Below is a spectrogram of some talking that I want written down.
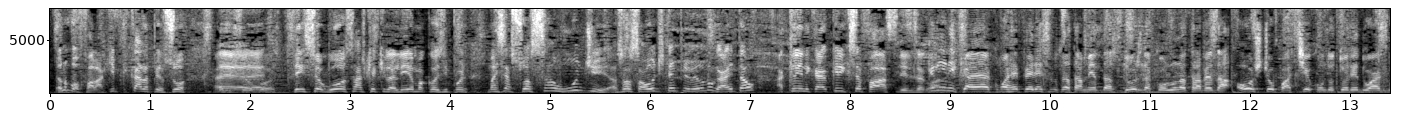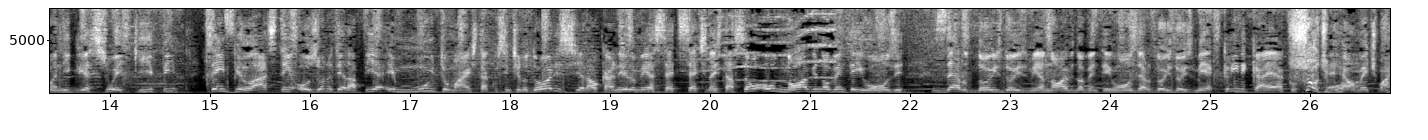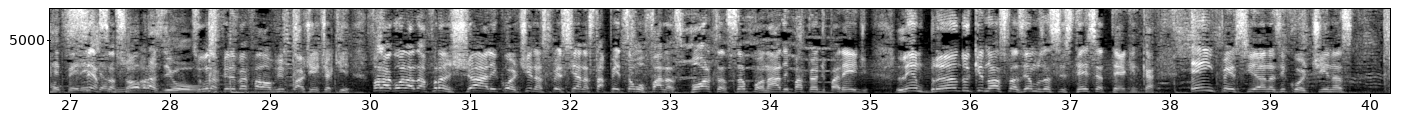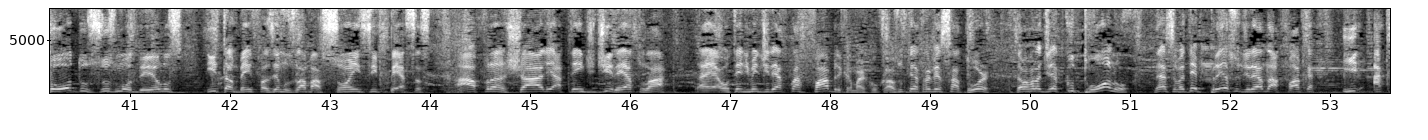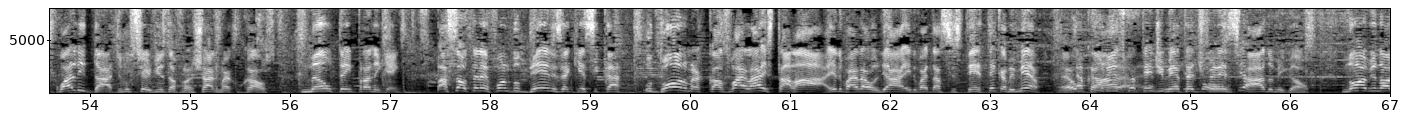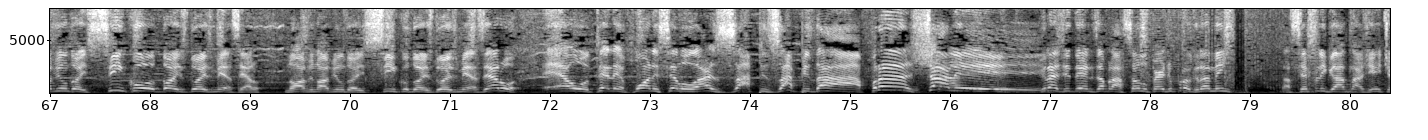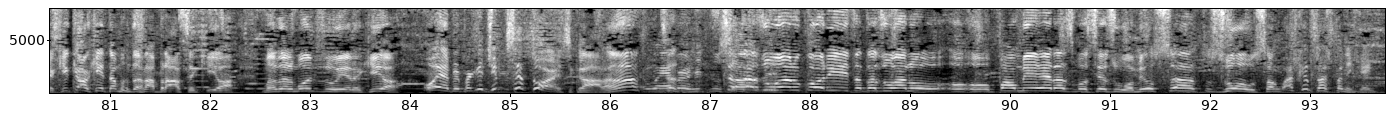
Eu não vou falar aqui porque cada pessoa é, seu gosto. tem seu gosto, acha que aquilo ali é uma coisa importante. Mas é a sua saúde. A sua saúde tem em primeiro lugar. Então, a clínica, eu queria que você falasse deles agora. Clínica Eco, uma referência no tratamento das dores da coluna através da osteopatia com o Dr. Eduardo Manigli e a sua equipe. Tem pilates, tem ozonoterapia e muito mais. Tá com sentindo dores? Geral Carneiro 677 na estação ou 9911 0226. 9911 0226. Clínica Eco. Show de é bola. realmente uma referência no Brasil. Segunda-feira vai falar ao vivo com a gente aqui. Fala agora da Franchale, cortinas, persianas, tapetes, almofadas, portas, sanfonada e papel de parede. Lembrando que nós fazemos assistência técnica em persianas e cortinas, todos os modelos e também fazemos lavações e peças. A Franchale atende direto lá, é o atendimento direto com a fábrica, Marco Carlos. Não tem atravessador. Você vai falar direto com o dono, né? Você vai ter preço direto da fábrica e a qualidade no serviço da Franchale, Marco Carlos, não tem pra ninguém. Passar o telefone do Denis aqui, esse cara, o dono, Marco Carlos, vai lá instalar, ele vai lá olhar, ele vai dar assistência. Tem cabimento? É o por cara, isso que o é atendimento é, bom. diferenciado, migão. 991252260. 991252260 é o telefone celular Zap Zap da Franchale. Grande Denis, abração, não perde o programa, hein? Tá sempre ligado na gente aqui. Que- ó, Quem tá mandando abraço aqui, ó? Mandando um monte de zoeira aqui, ó. Ô, Eber, pra que time que você torce, cara? Hã? O Eber, a gente não Você tá zoando o Corinthians, tá zoando o, o- o Palmeiras, você zoou meu Santos, zoou o São. Acho que ele não torce pra ninguém.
